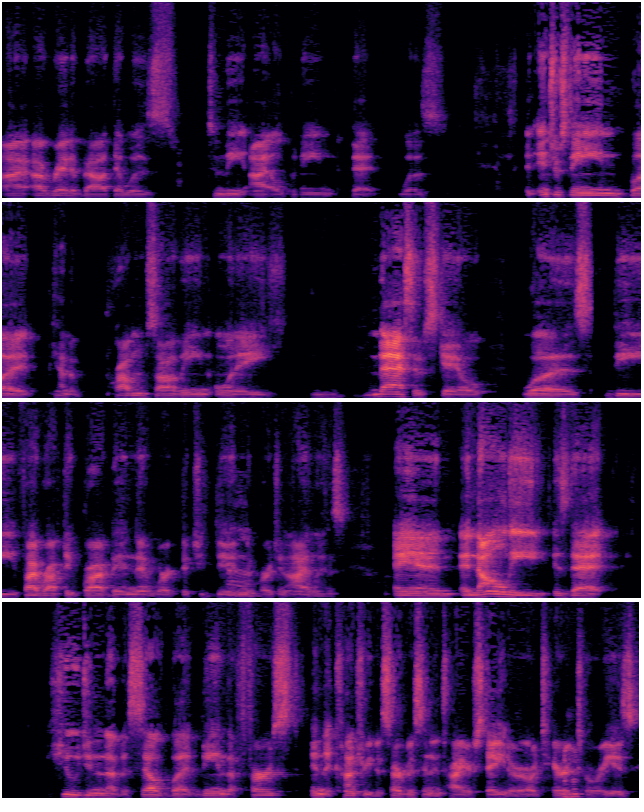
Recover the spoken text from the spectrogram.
I I read about that was to me eye opening that was an interesting but kind of problem solving on a massive scale was the fiber optic broadband network that you did in the uh-huh. Virgin Islands. And and not only is that huge in and of itself, but being the first in the country to service an entire state or, or mm-hmm. territory mm-hmm. is,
